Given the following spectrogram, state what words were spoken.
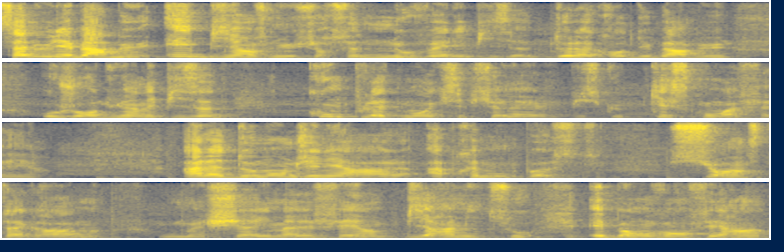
Salut les barbus et bienvenue sur ce nouvel épisode de la grotte du barbu. Aujourd'hui un épisode complètement exceptionnel puisque qu'est-ce qu'on va faire? À la demande générale, après mon post sur Instagram où ma chérie m'avait fait un biramitsu, et eh ben on va en faire un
